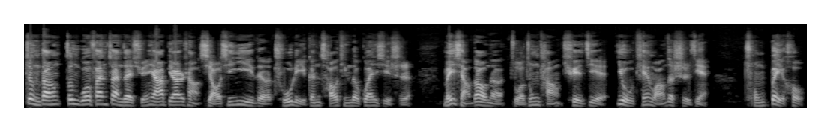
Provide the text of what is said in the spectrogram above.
正当曾国藩站在悬崖边上，小心翼翼地处理跟朝廷的关系时，没想到呢，左宗棠却借右天王的事件，从背后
